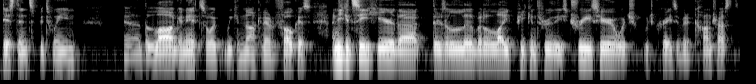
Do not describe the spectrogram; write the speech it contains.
distance between uh, the log in it so we can knock it out of focus. And you can see here that there's a little bit of light peeking through these trees here, which, which creates a bit of contrast,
